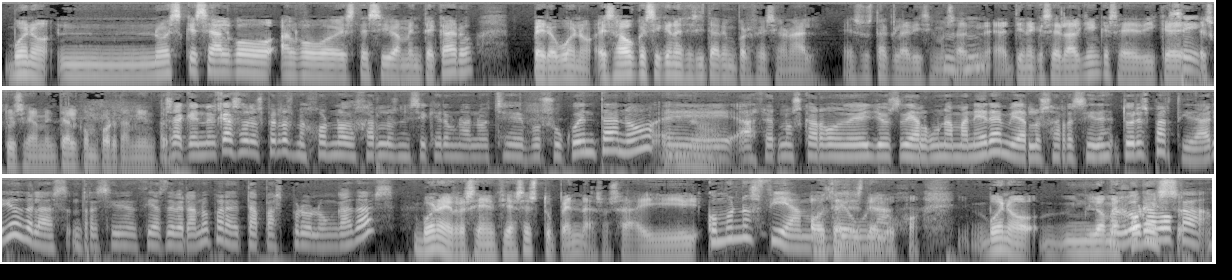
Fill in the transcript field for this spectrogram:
bueno, no es que sea algo, algo excesivamente caro, pero bueno, es algo que sí que necesita de un profesional, eso está clarísimo. O sea, tiene que ser alguien que se dedique Sí. exclusivamente al comportamiento. O sea que en el caso de los perros mejor no dejarlos ni siquiera una noche por su cuenta, ¿no? Eh, hacernos cargo de ellos de alguna manera, enviarlos a residencias. ¿Tú eres partidario de las residencias de verano para etapas prolongadas? Bueno, hay residencias estupendas, o sea, hay ¿Cómo nos fiamos hoteles de de, una? lujo. Bueno, lo Pues mejor boca es boca,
